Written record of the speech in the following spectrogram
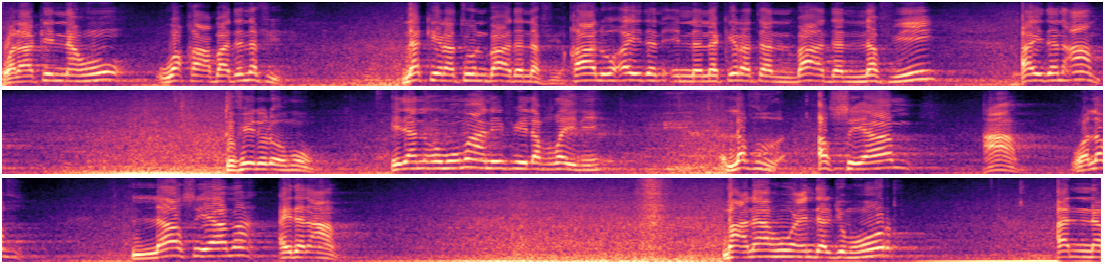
ولكنه وقع بعد نفي نكرة بعد النفي. قالوا أيضا إن نكرة بعد النفي أيضا عام تفيد العموم إذا عمومان في لفظين. لفظ الصيام عام ولفظ لا صيام أيضا عام. معناه عند الجمهور أن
